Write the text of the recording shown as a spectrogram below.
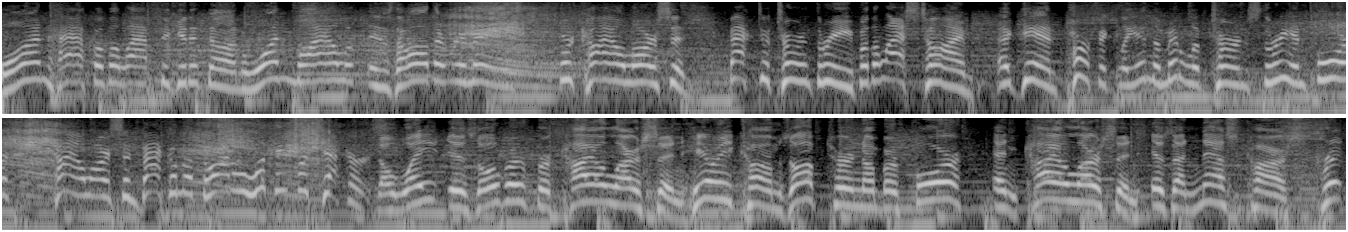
One half of a lap to get it done. One mile is all that remains for Kyle Larson. Back to turn three for the last time. Again, perfectly in the middle of turns three and four. Kyle Larson back on the throttle looking for checkers. The wait is over for Kyle Larson. Here he comes off turn number four, and Kyle Larson is a NASCAR Sprint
